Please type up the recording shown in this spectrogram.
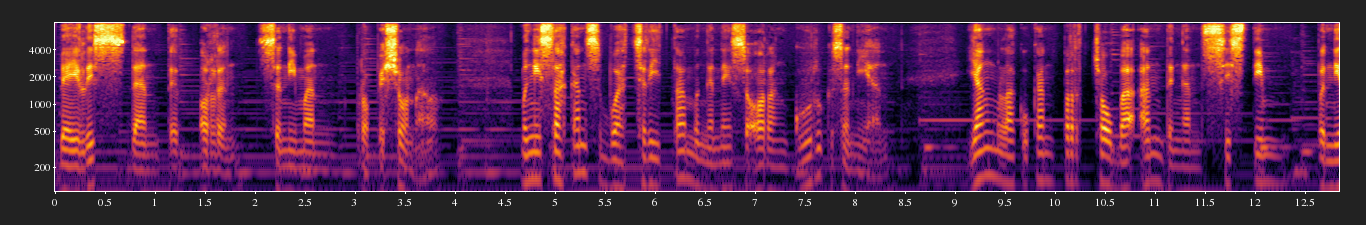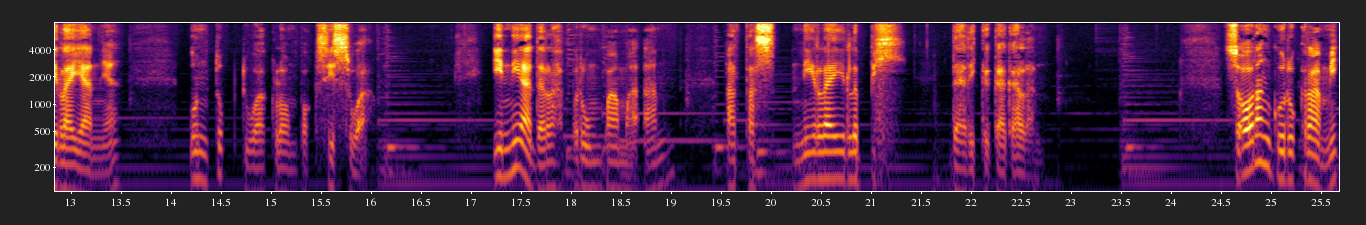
Bayliss dan Ted Orland, seniman profesional, mengisahkan sebuah cerita mengenai seorang guru kesenian yang melakukan percobaan dengan sistem penilaiannya untuk dua kelompok siswa. Ini adalah perumpamaan atas nilai lebih dari kegagalan. Seorang guru keramik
